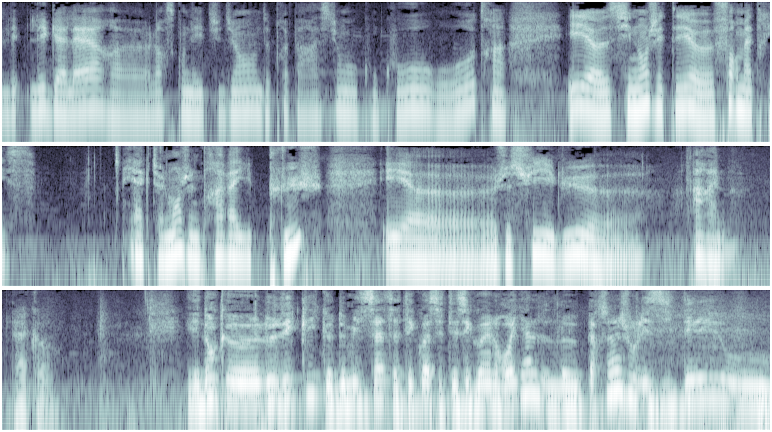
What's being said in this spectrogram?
les, les galères euh, lorsqu'on est étudiant de préparation au concours ou autre. Et euh, sinon j'étais euh, formatrice. Et actuellement je ne travaille plus et euh, je suis élue euh, à Rennes. D'accord. Et donc euh, le déclic 2007, c'était quoi? C'était Ségolène Royal, le personnage ou les idées ou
